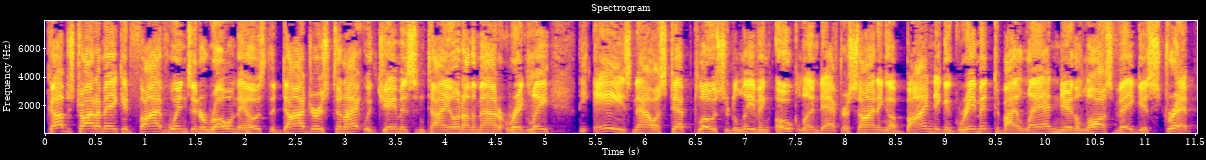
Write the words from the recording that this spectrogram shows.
Cubs try to make it five wins in a row and they host the Dodgers tonight with Jameson Taillon on the mound at Wrigley. The A's now a step closer to leaving Oakland after signing a binding agreement to buy land near the Las Vegas Strip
